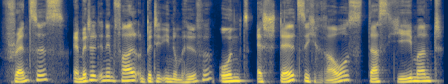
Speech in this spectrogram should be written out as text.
Francis ermittelt in dem Fall und bittet ihn um Hilfe. Und es stellt sich raus, dass jemand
